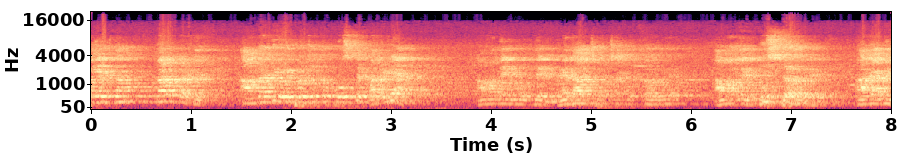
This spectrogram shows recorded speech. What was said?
ভিয়েতনাম কারোটাকে আমরা কি ওই পর্যন্ত পৌঁছতে পারি না? আমাদের মধ্যে মেধা চর্চা করতে হবে, আমাদের বুঝতে হবে আগামী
